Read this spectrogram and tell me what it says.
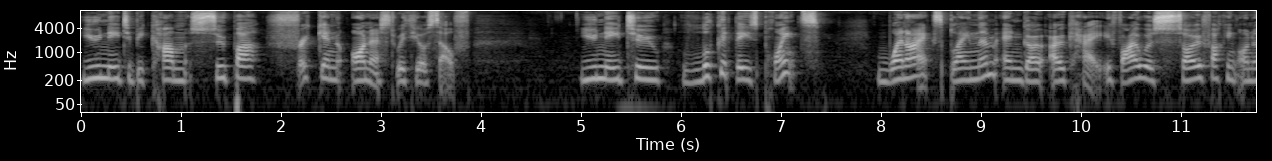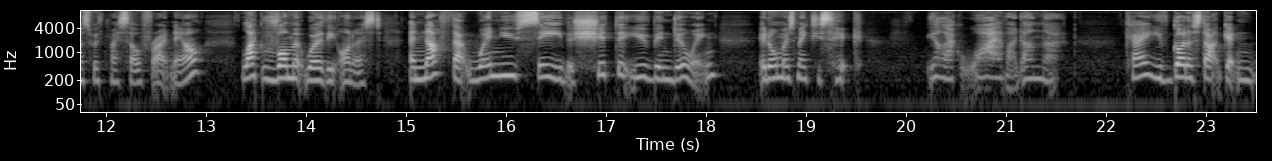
you need to become super freaking honest with yourself. You need to look at these points when I explain them and go, okay, if I was so fucking honest with myself right now, like vomit worthy honest, enough that when you see the shit that you've been doing, it almost makes you sick. You're like, why have I done that? Okay, you've got to start getting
